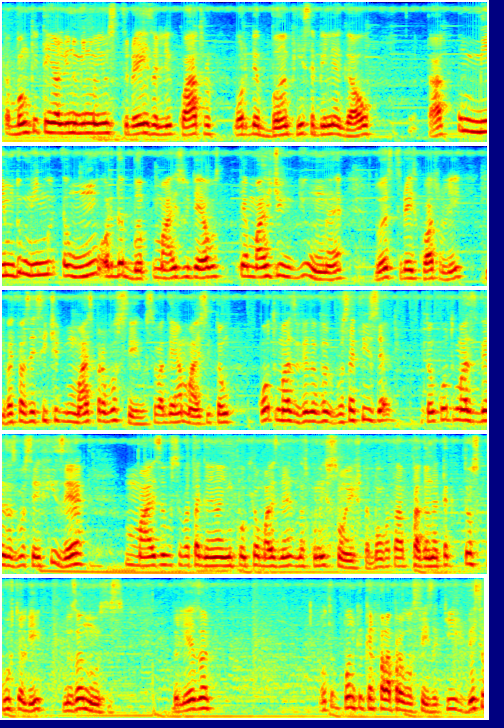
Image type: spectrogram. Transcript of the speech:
Tá bom que tem ali no mínimo uns 3, ali 4 order bump, isso é bem legal. Tá? O mínimo do mínimo é um order bump, mas o ideal é ter mais de, de um, né? 2, 3, 4 ali, que vai fazer sentido mais para você, você vai ganhar mais. Então, quanto mais vezes você fizer, então quanto mais vezes você fizer, mais você vai estar tá ganhando um pouquinho mais né, nas comissões, tá bom? Vai estar tá pagando até seus custos ali nos anúncios, beleza? Outro ponto que eu quero falar para vocês aqui, ver se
